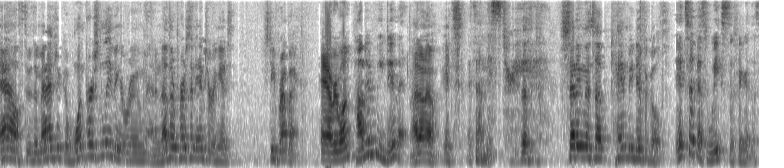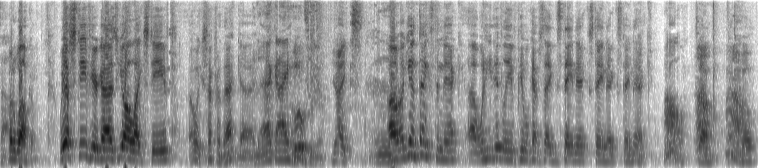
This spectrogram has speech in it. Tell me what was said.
Now, through the magic of one person leaving a room and another person entering it, Steve Brabback. Hey everyone. How did we do it? I don't know. It's It's a mystery. the, setting this up can be difficult. It took us weeks to figure this out. But welcome. We have Steve here, guys. You all like Steve. Oh, except for that guy. That guy hates Oof, you. Yikes. Uh, again, thanks to Nick. Uh, when he did leave, people kept saying, stay Nick, stay Nick, stay Nick. oh, So oh, that's wow. cool.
